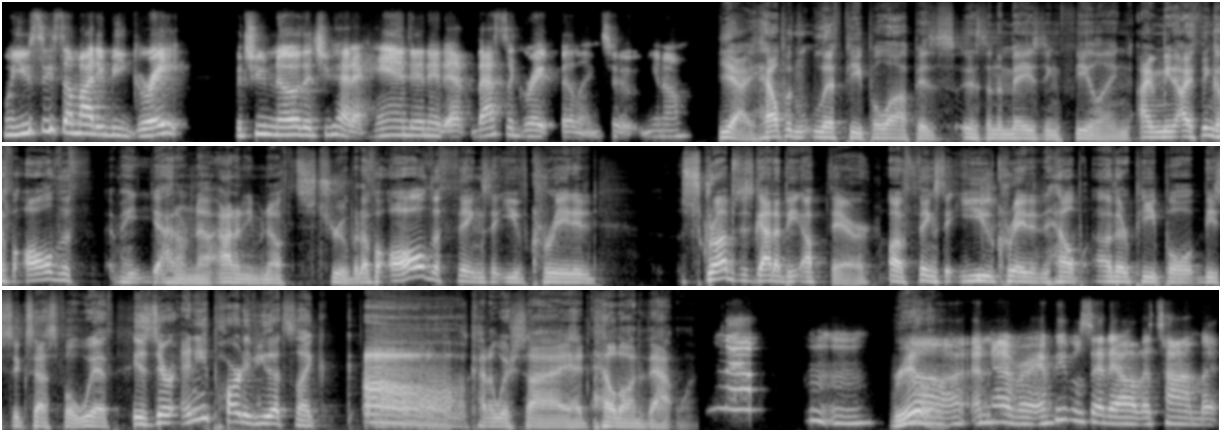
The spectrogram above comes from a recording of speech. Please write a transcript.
When you see somebody be great, but you know that you had a hand in it, that's a great feeling too, you know? Yeah, helping lift people up is is an amazing feeling. I mean, I think of all the I mean, I don't know. I don't even know if it's true, but of all the things that you've created, Scrubs has got to be up there of things that you created and help other people be successful with. Is there any part of you that's like, oh, kind of wish I had held on to that one? No. Mm-mm. Really? No, I never. And people say that all the time, but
